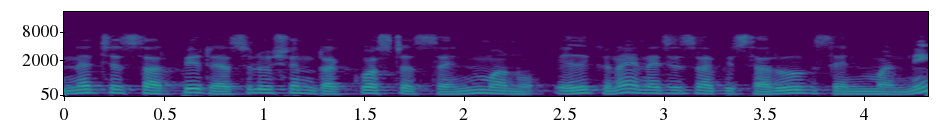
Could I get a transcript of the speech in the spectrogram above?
என்ஹெச்எஸ்ஆர்பி ரெசல்யூஷன் ரெக்வஸ்ட்டை சென்ட் பண்ணும். எதுக்குன்னா என்ஹெச்எஸ்ஆர்பி சர்வருக்கு சென்ட் பண்ணி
